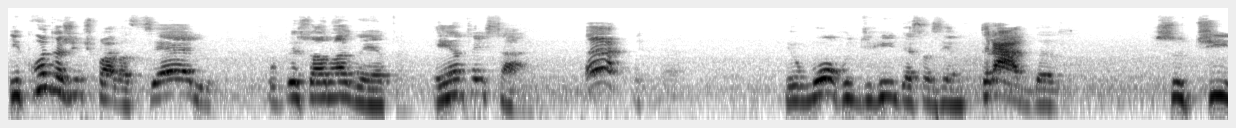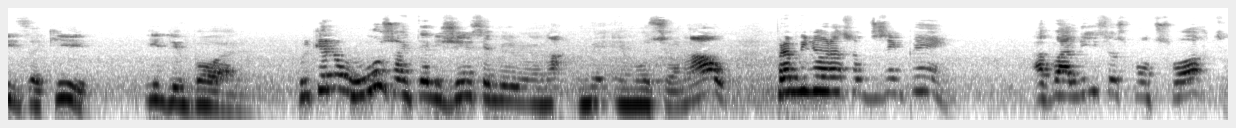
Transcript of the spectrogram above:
E quando a gente fala sério, o pessoal não aguenta. Entra e sai. Eu morro de rir dessas entradas sutis aqui, indo embora. Porque não usam a inteligência emocional para melhorar seu desempenho. Avalie seus pontos fortes.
